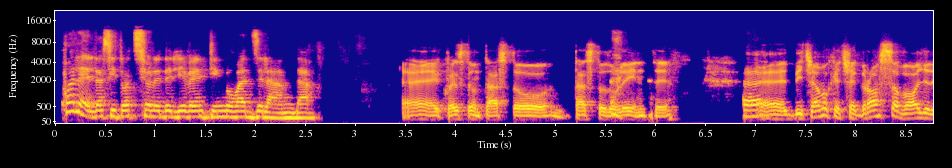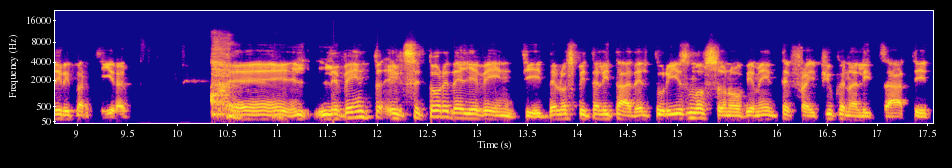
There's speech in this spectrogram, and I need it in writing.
Qual è la situazione degli eventi in Nuova Zelanda? Eh, questo è un tasto, un tasto dolente. Eh. eh, diciamo che c'è grossa voglia di ripartire. Eh, il settore degli eventi, dell'ospitalità e del turismo sono ovviamente fra i più penalizzati.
